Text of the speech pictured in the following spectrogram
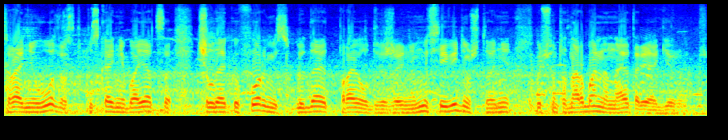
с раннего возраста, пускай не боятся человека в форме, соблюдают правила движения. Мы все видим, что они, в общем-то, нормально на это реагируют.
